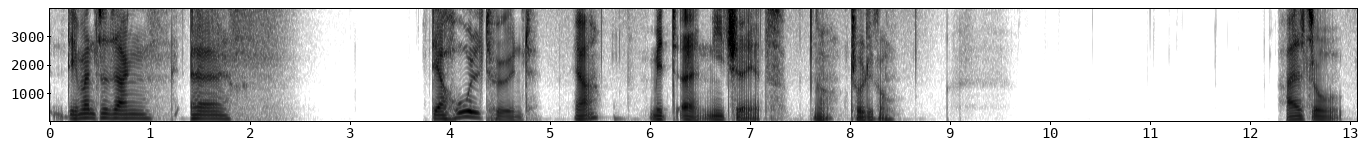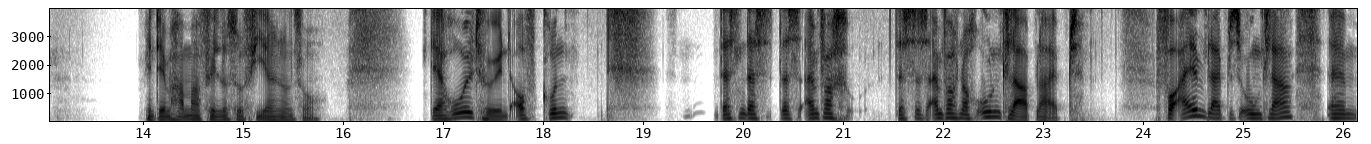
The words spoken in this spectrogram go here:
den man sozusagen, äh, der hohl tönt, ja, mit äh, Nietzsche jetzt. No, Entschuldigung. Also mit dem Hammer philosophieren und so. Der hohl tönt aufgrund dessen, dass das einfach, dass das einfach noch unklar bleibt. Vor allem bleibt es unklar, ähm,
